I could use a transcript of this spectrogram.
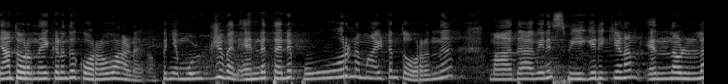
ഞാൻ തുറന്നേക്കണത് കുറവാണ്. അപ്പം ഞാൻ മുഴുവൻ എന്നെ തന്നെ പൂർണമായിട്ടും തുറന്ന് മാതാവിനെ സ്വീകരിക്കണം എന്നുള്ള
